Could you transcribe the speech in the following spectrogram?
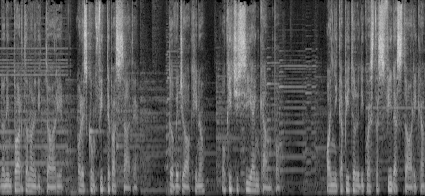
Non importano le vittorie o le sconfitte passate, dove giochino o chi ci sia in campo. Ogni capitolo di questa sfida storica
